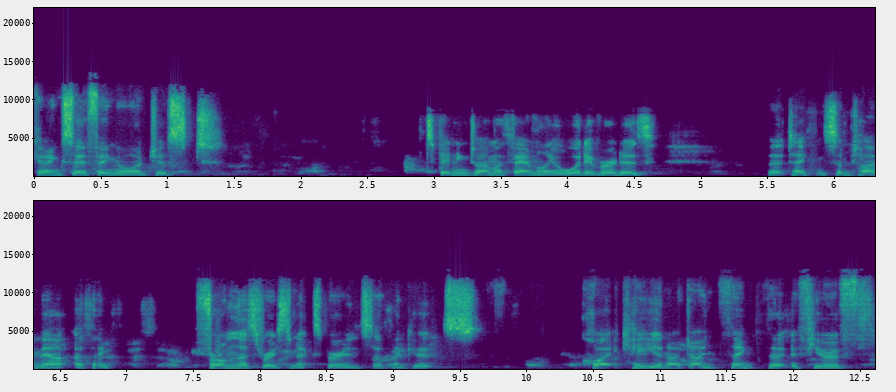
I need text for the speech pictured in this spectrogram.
going surfing, or just spending time with family or whatever it is. But taking some time out, I think, from this recent experience, I think it's quite key. And I don't think that if you've,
